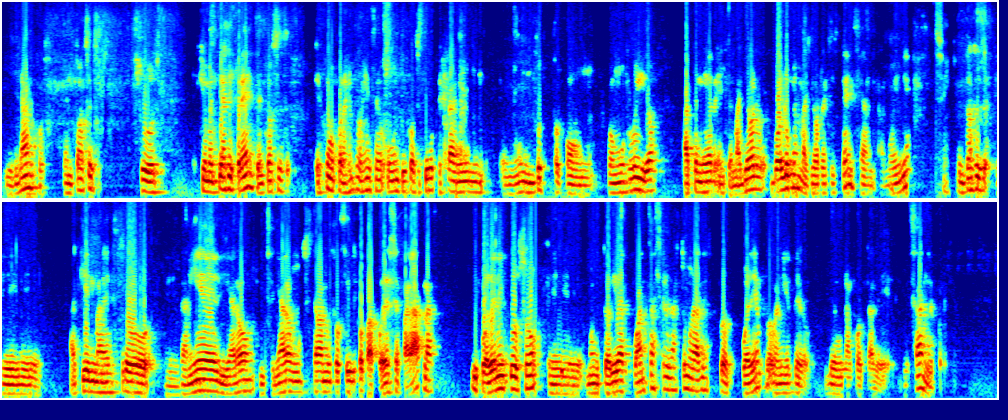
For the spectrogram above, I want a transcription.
y blancos. Entonces, sus geometrías diferentes. Entonces, es como, por ejemplo, un dispositivo que está en un, ducto con, con un ruido va a tener entre mayor volumen, mayor resistencia al, movimiento. Entonces, eh, aquí el maestro eh, Daniel y Aarón diseñaron un sistema microfísico para poder separarlas y poder incluso eh, monitorear cuántas células tumorales pueden provenir de, una gota de, sangre, por ejemplo.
